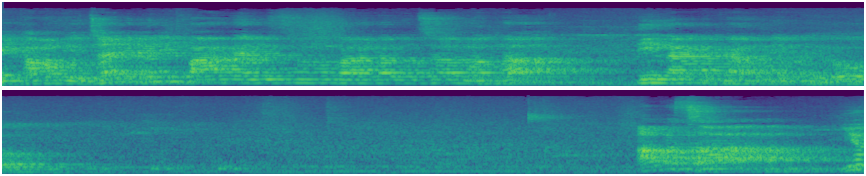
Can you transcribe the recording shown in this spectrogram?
एकाउन्ट यो जहिले पनि पार भ्यालुसँग बराबर हुन्छ। मतलब तिन लाख रुपियाँ हुने भयो। अब छ यो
